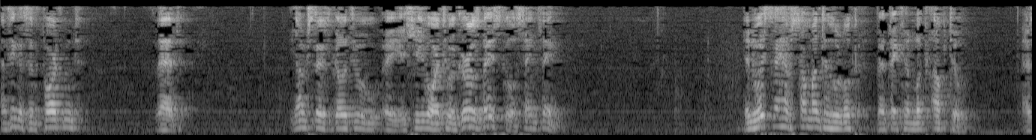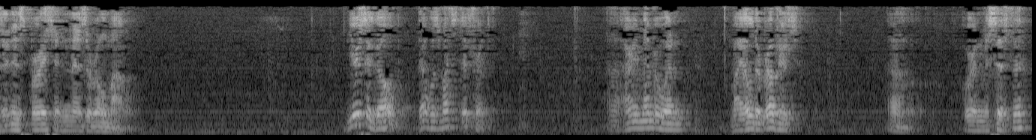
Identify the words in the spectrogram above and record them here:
I think it's important that youngsters go to a yeshiva or to a girls' day school, same thing, in which they have someone to who look that they can look up to as an inspiration and as a role model. Years ago, that was much different. Uh, I remember when my older brothers uh, were in Mesivta,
